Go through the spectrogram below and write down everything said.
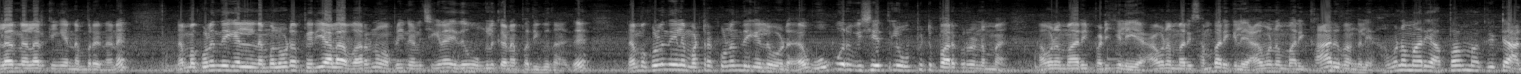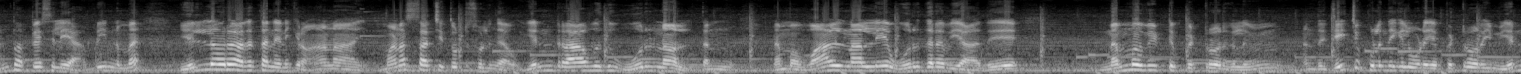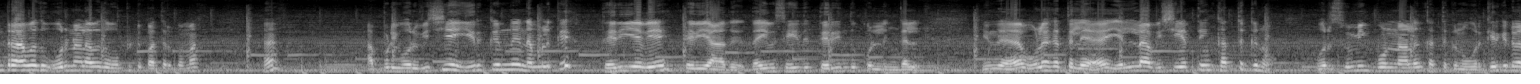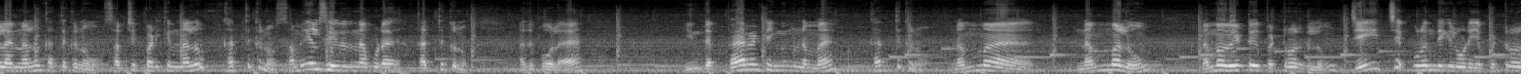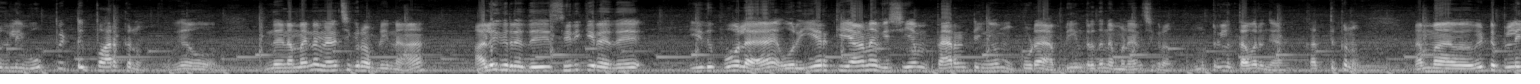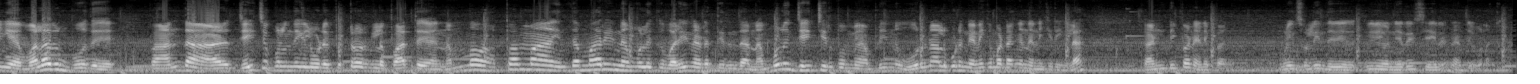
எல்லாரும் நல்லா இருக்கீங்க நம்புறேன் நான். நம்ம குழந்தைகள் நம்மளோட பெரிய வரணும் அப்படின்னு நினைச்சீங்கன்னா இது உங்களுக்கான பதிவு தான் இது. நம்ம குழந்தைகளை மற்ற குழந்தைகளோட ஒவ்வொரு விஷயத்திலும் ஒப்பிட்டு பார்க்குறோம் நம்ம. அவனை மாதிரி படிக்கலையே அவனை மாதிரி சம்பாதிக்கலையே அவனை மாதிரி காரு வாங்கலையே அவனை மாதிரி அப்பா அம்மா கிட்ட அன்பா பேசலையே அப்படின்னு நம்ம எல்லோரும் அதைத்தான் நினைக்கிறோம். ஆனால் மனசாட்சி தொட்டு சொல்லுங்க. என்றாவது ஒரு நாள் தன் நம்ம வாழ்நாள்லயே ஒரு தடவையாவது நம்ம வீட்டு பெற்றோர்களும் அந்த ஜெயிச்ச குழந்தைகளுடைய பெற்றோரையும் என்றாவது ஒரு நாளாவது ஒப்பிட்டு பார்த்துருக்கோமா? அப்படி ஒரு விஷயம் இருக்குன்னு நம்மளுக்கு தெரியவே தெரியாது. தயவு செய்து தெரிந்து கொள்ளுங்கள். இந்த உலகத்தில் எல்லா விஷயத்தையும் கற்றுக்கணும் ஒரு ஸ்விம்மிங் போனாலும் கற்றுக்கணும் ஒரு கிரிக்கெட் விளையாடினாலும் கற்றுக்கணும் சப்ஜெக்ட் படிக்கணும்னாலும் கற்றுக்கணும் சமையல் செய்கிறதுனா கூட கற்றுக்கணும் அதுபோல் இந்த பேரண்டிங்கும் நம்ம கற்றுக்கணும் நம்ம நம்மளும் நம்ம வீட்டு பெற்றோர்களும் ஜெயிச்ச குழந்தைகளுடைய பெற்றோர்களை ஒப்பிட்டு பார்க்கணும். இந்த நம்ம என்ன நினச்சிக்கிறோம் அப்படின்னா அழுகிறது சிரிக்கிறது இது போல ஒரு இயற்கையான விஷயம் பேரண்டிங்கும் கூட அப்படின்றத நம்ம நினச்சிக்கிறோம். முற்றிலும் தவறுங்க. கற்றுக்கணும் நம்ம வீட்டு பிள்ளைங்க வளரும் போது இப்போ அந்த ஜெயிச்ச குழந்தைகளோட பெற்றோர்களை பார்த்து நம்ம அப்பா அம்மா இந்த மாதிரி நம்மளுக்கு வழி நடத்தியிருந்தா நம்மளும் ஜெயிச்சிருப்போமே அப்படின்னு ஒரு நாள் கூட நினைக்க மாட்டாங்கன்னு நினைக்கிறீங்களா? கண்டிப்பாக நினைப்பாங்க. அப்படின்னு சொல்லி இந்த வீடியோ நிறைவு செய்கிறேன். நன்றி வணக்கம்.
